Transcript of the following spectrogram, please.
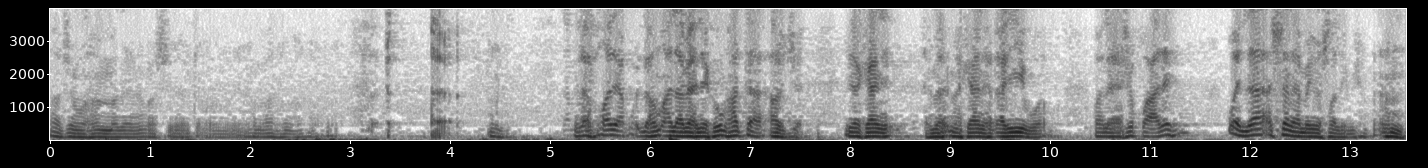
آت محمدا الوسيلة الأفضل يقول لهم على مهلكم حتى أرجع إذا كان مكانه قريب ولا يشق عليه وإلا السلام يصلي بهم.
